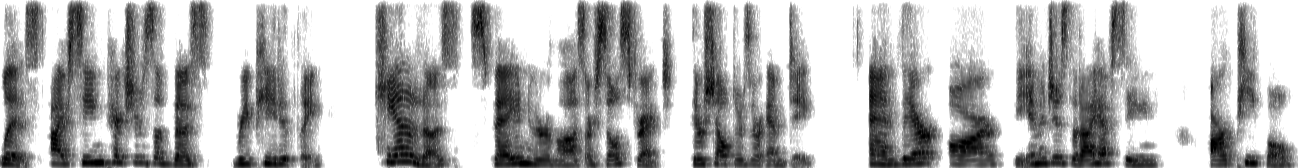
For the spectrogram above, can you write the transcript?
Liz, I've seen pictures of this repeatedly. Canada's spay and neuter laws are so strict, their shelters are empty. And there are the images that I have seen are people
